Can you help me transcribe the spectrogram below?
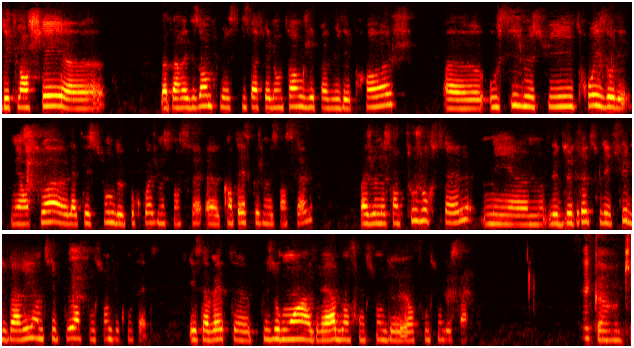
déclenché, bah, par exemple, si ça fait longtemps que j'ai pas vu des proches, euh, ou si je me suis trop isolée. Mais en soi, euh, la question de pourquoi je me sens euh, quand est-ce que je me sens seule, bah, je me sens toujours seule, mais le degré de solitude varie un petit peu en fonction du contexte. Et ça va être plus ou moins agréable en fonction de, en fonction de ça. D'accord, ok.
